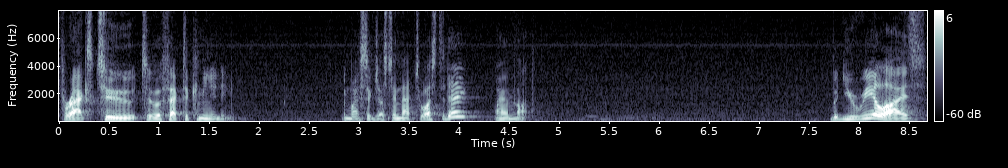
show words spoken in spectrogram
for Acts 2 to affect a community. Am I suggesting that to us today? I am not. But you realize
